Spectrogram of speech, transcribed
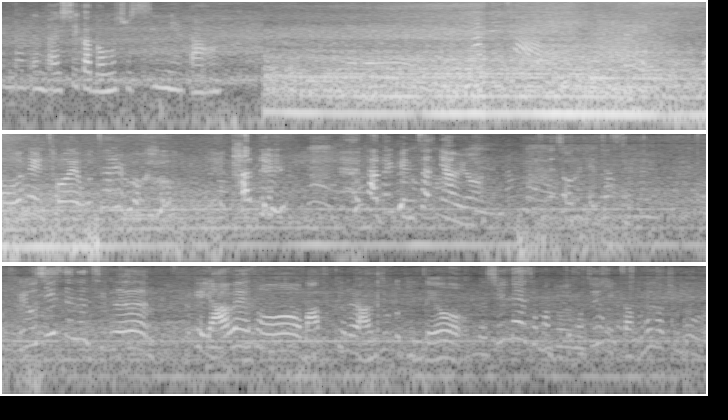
오늘은 날씨가 너무 좋습니다. 어, 오늘 저의 옷차림 보고 다들 다들 괜찮냐면 근데 저는 괜찮습니다. 그리고 스위스는 지금 이렇게 야외에서 마스크를 안 써도 된대요. 실내에서만 무조건 쓰고 있다고 해가지고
